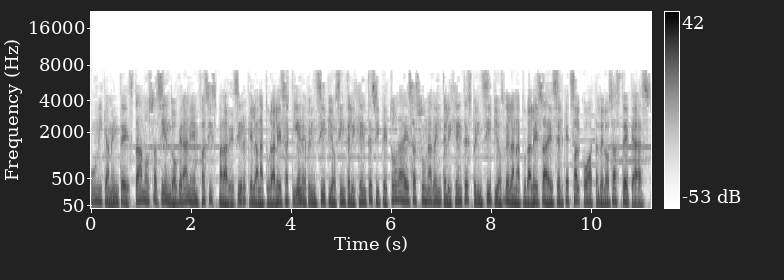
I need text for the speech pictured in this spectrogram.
Únicamente estamos haciendo gran énfasis para decir que la naturaleza tiene principios inteligentes y que toda esa suma de inteligentes principios de la naturaleza es el Quetzalcoatl de los aztecas,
